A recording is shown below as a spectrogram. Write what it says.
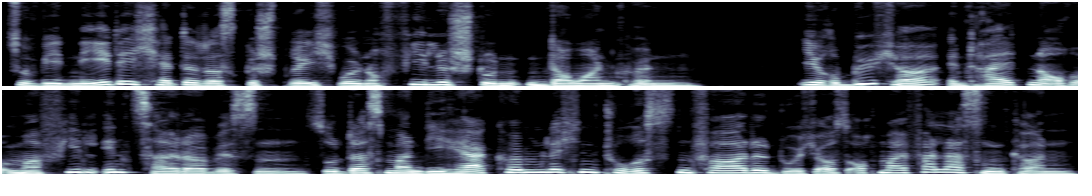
Zu Venedig hätte das Gespräch wohl noch viele Stunden dauern können. Ihre Bücher enthalten auch immer viel Insiderwissen, sodass man die herkömmlichen Touristenpfade durchaus auch mal verlassen kann.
